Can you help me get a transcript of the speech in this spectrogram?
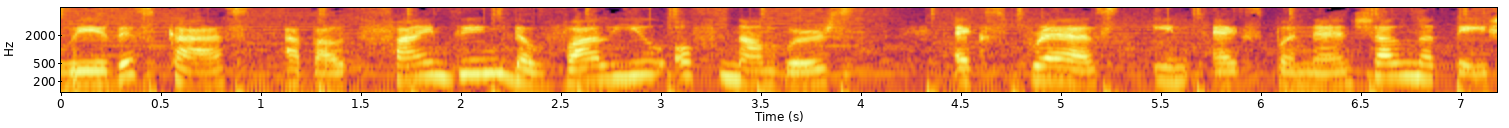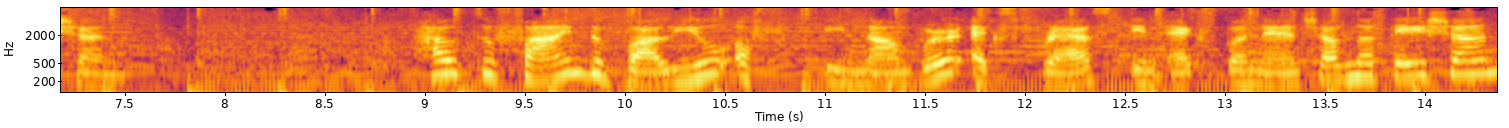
we discussed about finding the value of numbers expressed in exponential notation. How to find the value of a number expressed in exponential notation?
